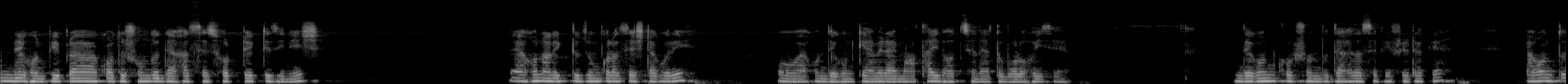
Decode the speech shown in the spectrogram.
দেখুন, পিঁপড়া কত সুন্দর দেখাচ্ছে ছোট্ট একটি জিনিস। এখন আর একটু জুম করার চেষ্টা করি। ও, এখন দেখুন, ক্যামেরায় মাথায় ধরছে না, এত বড় হয়েছে। দেখুন, খুব সুন্দর দেখা যাচ্ছে পিঁপড়েটাকে। এখন তো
